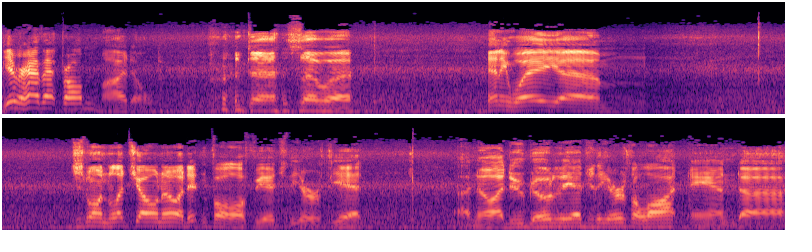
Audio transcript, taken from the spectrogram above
You ever have that problem? I don't. but, uh, so, uh, anyway, um, just wanted to let y'all know I didn't fall off the edge of the earth yet. I know I do go to the edge of the earth a lot, and uh,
